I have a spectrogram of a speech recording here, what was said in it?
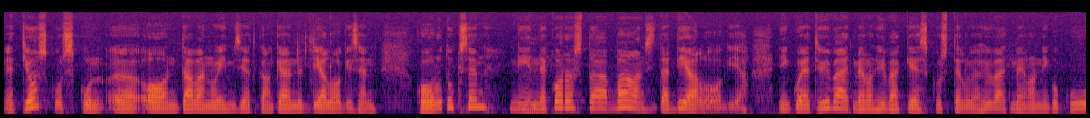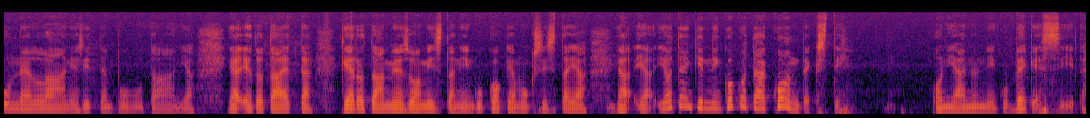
että joskus kun ö, on tavannut ihmisiä, jotka on käynyt dialogisen koulutuksen, niin mm. ne korostaa vaan sitä dialogia. Niin kuin, että hyvä, että meillä on hyvä keskustelu ja hyvä, että meillä on niin kuin kuunnellaan ja sitten puhutaan. Ja, ja, ja tota, että kerrotaan myös omista niin kuin kokemuksista. Ja, mm. ja, ja jotenkin niin koko tämä konteksti on jäänyt niin kuin veke siitä.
